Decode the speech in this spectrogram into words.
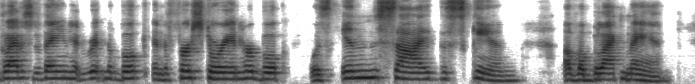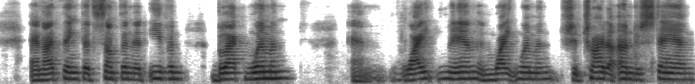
Gladys Devane had written a book, and the first story in her book was inside the skin of a Black man. And I think that's something that even Black women and white men and white women should try to understand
